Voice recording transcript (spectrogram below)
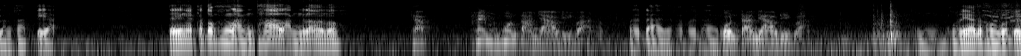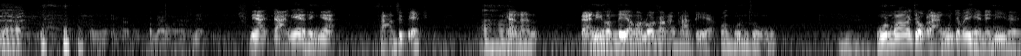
หลังคาเตี้ยแต่ยังไงก็ต้องข้างหลังท่าหลังแล้วเนาะครับ ให้มันพ่นตามยาวดีกว่าครับเปิดได้ไหมครับเปิดได้ไหมพ่นตามยาวดีกว่าอืมขออนุญาตเจ้าของรถด้วยนะครับ เออเดี๋ยวก็กำลังมาเนี่ย เนี่ยจากเนี่ยถึงเนี่ยสามสิบเอ็ดอ่าฮะ แค่นั้น แต่อันนี่เขาเตี้ยเพราะรถขับหลังคาเตี้ยของคุณสูงอืม คุณมองกระจกหลังคุณจะไม่เห็นไอ้นี่เลย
